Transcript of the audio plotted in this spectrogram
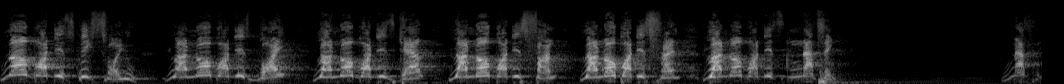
Nobody speaks for you. You are nobody's boy. You are nobody's girl. You are nobody's fan. You are nobody's friend. You are nobody's nothing. Nothing.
